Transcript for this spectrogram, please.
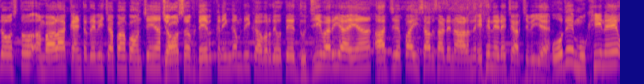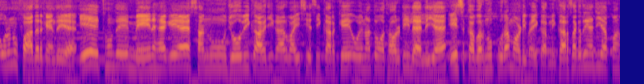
ਦੋਸਤੋ ਅੰਬਾਲਾ ਕੈਂਟ ਦੇ ਵਿੱਚ ਆਪਾਂ ਪਹੁੰਚੇ ਆ ਜੋਸਫ ਡੇਵ ਕਨਿੰਗਮ ਦੀ ਕਬਰ ਦੇ ਉੱਤੇ। ਦੂਜੀ ਵਾਰੀ ਆਏ ਆ ਅੱਜ ਭਾਈ ਸਾਹਿਬ ਸਾਡੇ ਨਾਲ ਨੇ। ਇੱਥੇ ਨੇੜੇ ਚਰਚ ਵੀ ਹੈ। ਉਹਦੇ ਮੁਖੀ ਨੇ ਉਹਨਾਂ ਨੂੰ ਫਾਦਰ ਕਹਿੰਦੇ ਆ। ਇਹ ਇਥੋਂ ਦੇ ਮੇਨ ਹੈਗੇ ਆ। ਸਾਨੂੰ ਜੋ ਵੀ ਕਾਗਜ਼ੀ ਕਾਰਵਾਈ ਸੀ ਅਸੀਂ ਕਰਕੇ ਉਹ ਇਹਨਾਂ ਤੋਂ ਅਥਾਰਟੀ ਲੈ ਲਈ ਹੈ। ਇਸ ਕਬਰ ਨੂੰ ਪੂਰਾ ਮੋਡੀਫਾਈ ਕਰਨੀ। ਕਰ ਸਕਦੇ ਆ ਜੀ ਆਪਾਂ?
